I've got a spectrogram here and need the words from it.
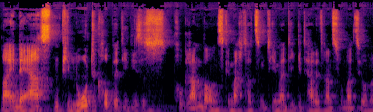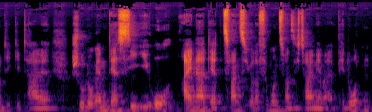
war in der ersten Pilotgruppe, die dieses Programm bei uns gemacht hat zum Thema digitale Transformation und digitale Schulungen, der CEO einer der 20 oder 25 Teilnehmer im Piloten.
